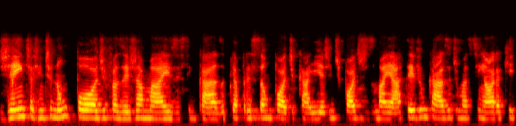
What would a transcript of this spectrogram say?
Gente, a gente não pode fazer jamais isso em casa, porque a pressão pode cair, a gente pode desmaiar. Teve um caso de uma senhora que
